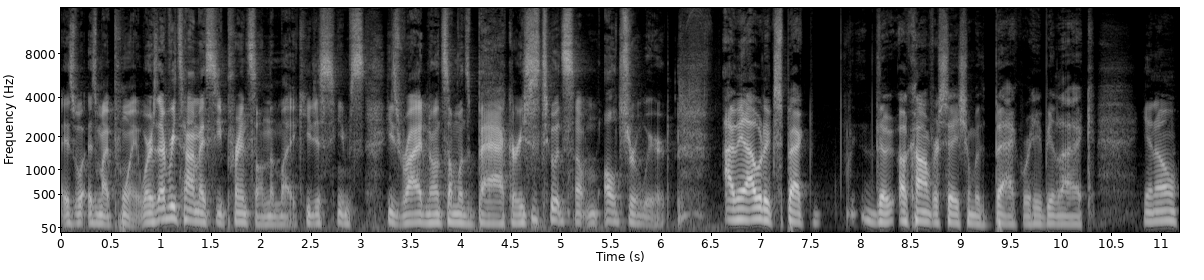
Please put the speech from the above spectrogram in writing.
Is what is my point. Whereas every time I see Prince on the mic, he just seems he's riding on someone's back or he's just doing something ultra weird. I mean, I would expect the a conversation with Beck where he'd be like, you know,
